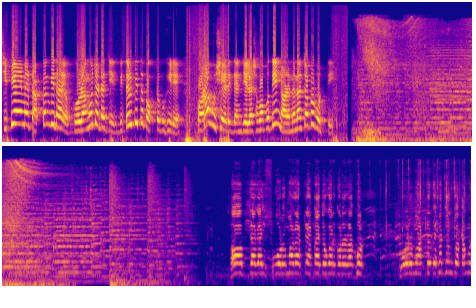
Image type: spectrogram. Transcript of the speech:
সিপিআইএম এর প্রাক্তন বিধায়ক গৌরাঙ্গ চ্যাটার্জির বিতর্কিত বক্তব্য ঘিরে কড়া হুঁশিয়ারি দেন জেলা সভাপতি নরেন্দ্রনাথ চক্রবর্তী। সব জায়গায় শুয়োর মারার টেটা জোগাড় করে রাখুন। শুয়োর মারতে দেখেছেন তো কেমন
